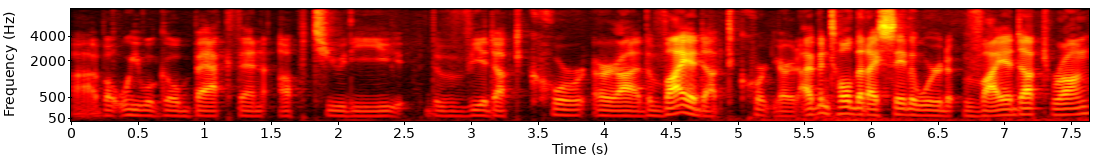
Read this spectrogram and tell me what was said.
Uh, but we will go back then up to the the viaduct court or uh, the viaduct courtyard. I've been told that I say the word viaduct wrong.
